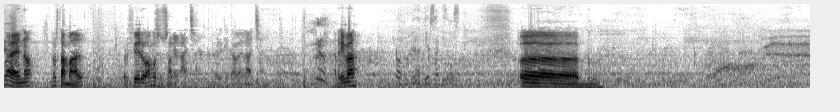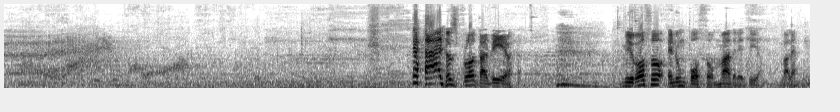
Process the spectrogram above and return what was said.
bueno, no está mal. Prefiero... Vamos a usar el hacha. A ver qué tal el hacha. Arriba. Oh, gracias a Dios. Eh, brr. no explota, tío. Mi gozo en un pozo, madre, tío. Vale.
